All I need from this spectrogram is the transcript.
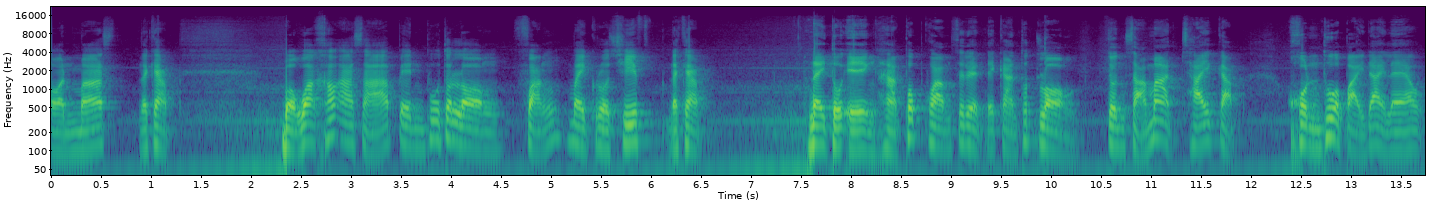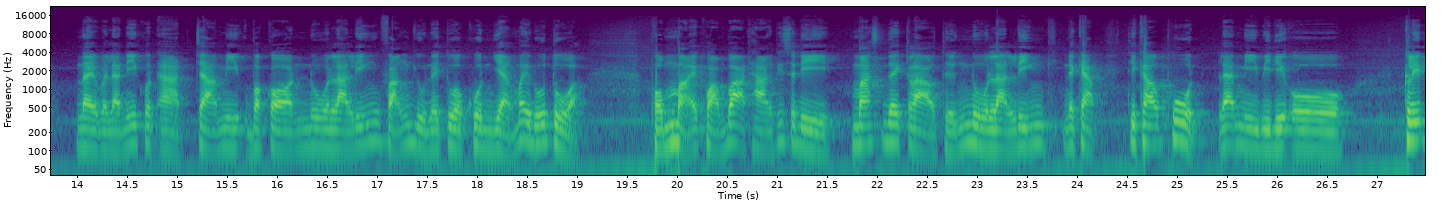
ออนมัสนะครับบอกว่าเขาอาสาเป็นผู้ทดลองฝังไมโครชิปนะครับ ในตัวเองหากพบความสำเร็จในการทดลอง จนสามารถใช้กับคนทั่วไปได้แล้ว ในเวลานี้คุณอาจจะมีอุปกรณ์นูลาลิงฝังอยู่ในตัวคุณอย่างไม่รู้ตัว ผมหมายความว่าทางทฤษฎีมัสได้กล่าวถึงนูลาลิงนะครับที่เขาพูดและมีวิดีโอคลิป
